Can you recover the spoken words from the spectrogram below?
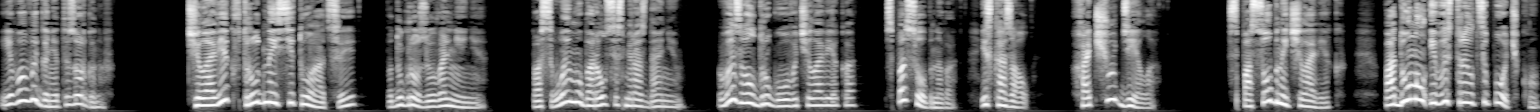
его выгонят из органов. Человек в трудной ситуации, под угрозой увольнения, по-своему боролся с мирозданием вызвал другого человека, способного, и сказал «хочу дело». Способный человек подумал и выстроил цепочку.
